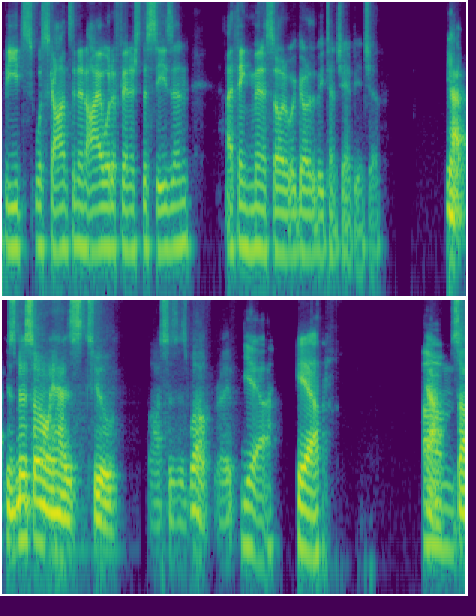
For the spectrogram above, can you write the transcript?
beats Wisconsin and Iowa to finish the season, I think Minnesota would go to the Big Ten championship. Yeah, because Minnesota only has two losses as well, right? Yeah. Yeah. Yeah. Um, so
